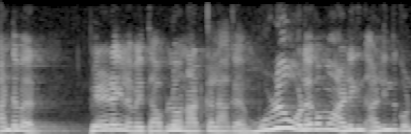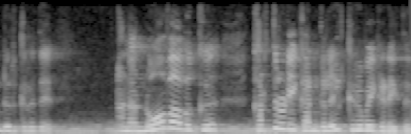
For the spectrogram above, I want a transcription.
ஆண்டவர் பேழையில் வைத்து அவ்வளோ நாட்களாக முழு உலகமும் அழி அழிந்து கொண்டிருக்கிறது. ஆனா நோவாவுக்கு கர்த்தருடைய கண்களில் கிருவை கிடைத்தது.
